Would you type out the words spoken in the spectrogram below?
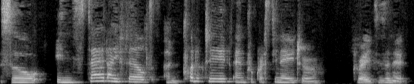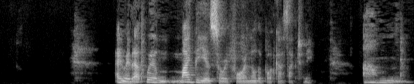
So instead, I felt unproductive and procrastinator. Great, isn't it? Anyway, that will might be a story for another podcast, actually. Um,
